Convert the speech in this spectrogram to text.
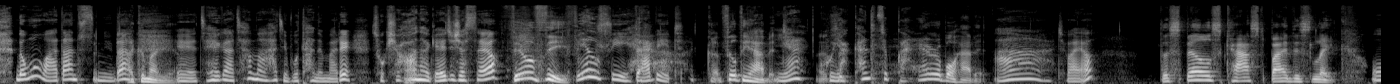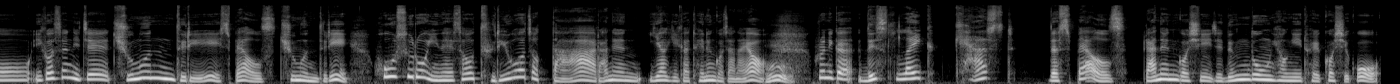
너무 와닿습니다. 아, 그 말이에요. 예, 제가 차마 하지 못하는 말을 속 시원하게 해주셨어요. filthy. filthy habit. filthy habit. 예, That's a 고약한 습관. terrible habit. 아, 좋아요. The spells cast by this lake. 어, 이것은 이제 주문들이, spells, 주문들이 호수로 인해서 드리워졌다라는 이야기가 되는 거잖아요. 오. 그러니까 this lake cast the spells 라는 것이 이제 능동형이 될 것이고,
